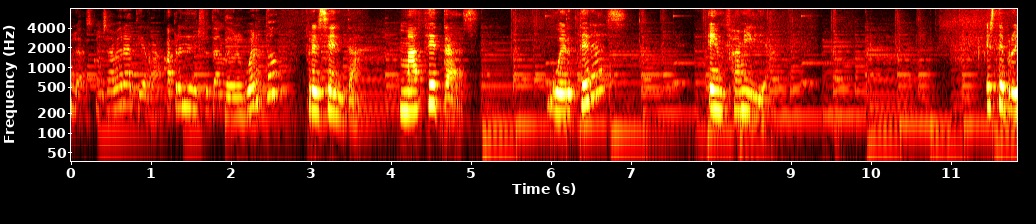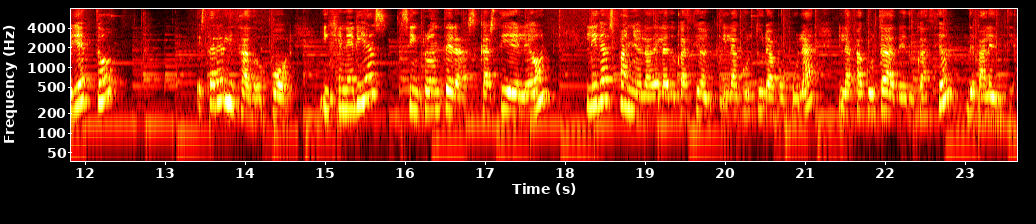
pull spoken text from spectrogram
Con Saber a Tierra, aprende disfrutando del huerto, presenta macetas huerteras en familia. Este proyecto está realizado por Ingenierías Sin Fronteras Castilla y León, Liga Española de la Educación y la Cultura Popular y la Facultad de Educación de Palencia.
